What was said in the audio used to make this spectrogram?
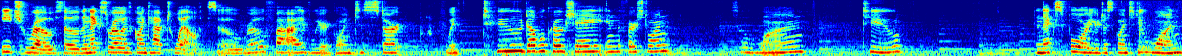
each row. So the next row is going to have 12. So row five, we are going to start with two double crochet in the first one. So one, two. The next four, you're just going to do one.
